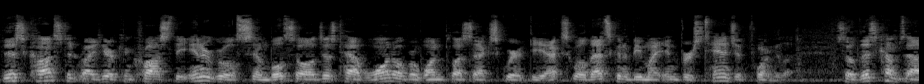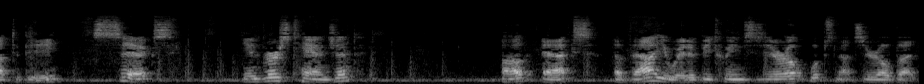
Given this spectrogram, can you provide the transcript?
this constant right here can cross the integral symbol, so I'll just have 1 over 1 plus x squared dx. Well, that's going to be my inverse tangent formula. So this comes out to be 6 inverse tangent of x evaluated between 0, whoops, not 0, but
